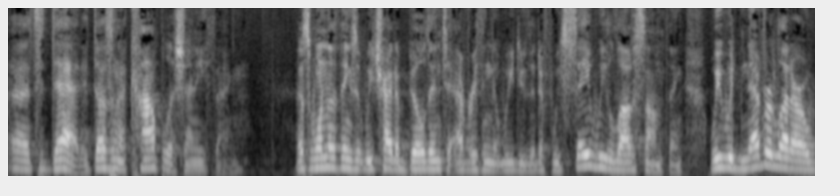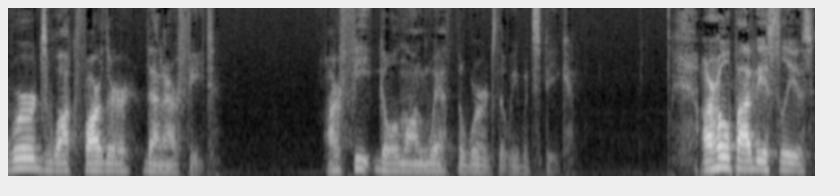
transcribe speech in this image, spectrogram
uh, it's dead. It doesn't accomplish anything. That's one of the things that we try to build into everything that we do. That if we say we love something, we would never let our words walk farther than our feet. Our feet go along with the words that we would speak. Our hope, obviously, is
